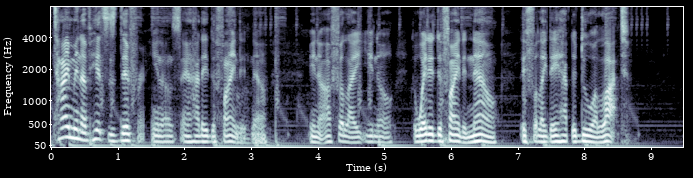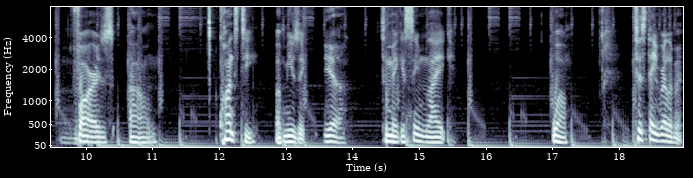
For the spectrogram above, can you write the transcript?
timing of hits is different. You know what I'm saying? How they defined it now. You know, I feel like you know the way they defined it now. They feel like they have to do a lot, far as um, quantity of music yeah. to make it seem like, well, to stay relevant.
